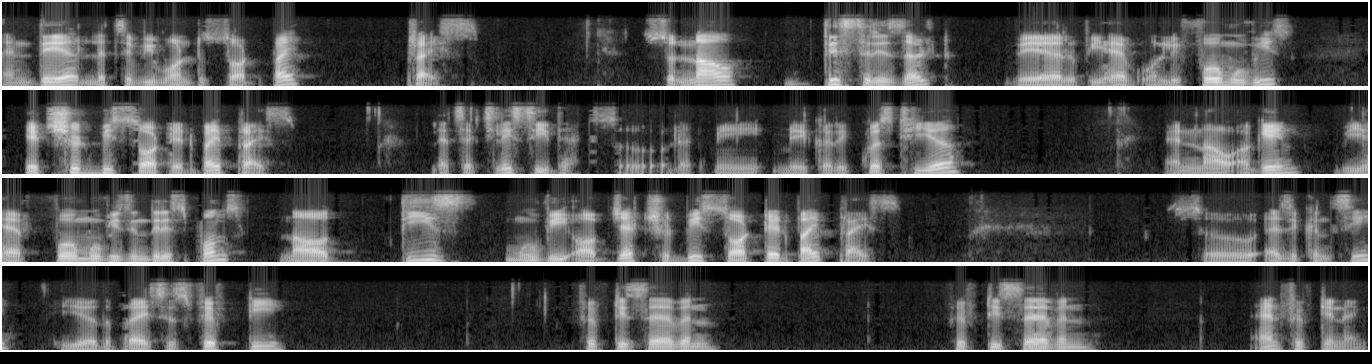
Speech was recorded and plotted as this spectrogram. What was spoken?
And there let's say we want to sort by price. So now this result where we have only four movies it should be sorted by price. Let's actually see that. So let me make a request here. And now again we have four movies in the response. Now these movie objects should be sorted by price. So as you can see here the price is 50 57 57 and 59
